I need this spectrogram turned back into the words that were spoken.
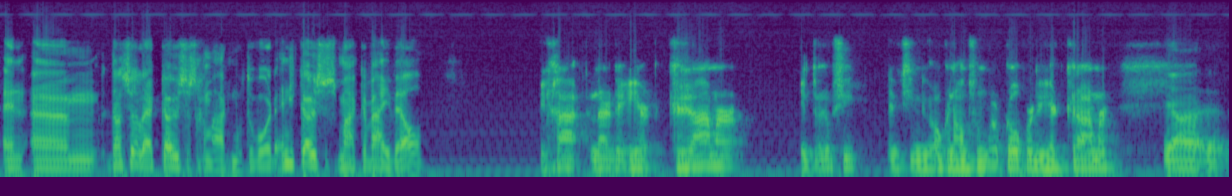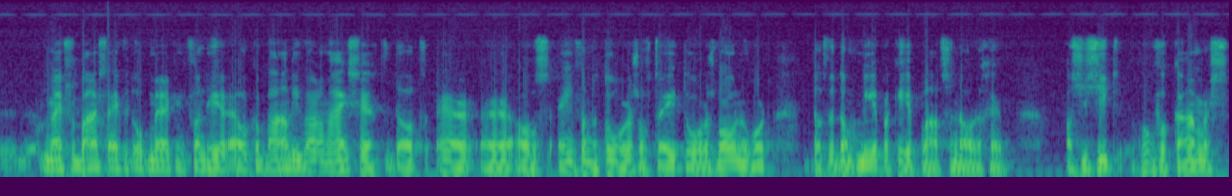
En um, dan zullen er keuzes gemaakt moeten worden. En die keuzes maken wij wel. Ik ga naar de heer Kramer. Interruptie. Ik zie nu ook een hand van mevrouw Koper, de heer Kramer. Ja, eh, mij verbaast even de opmerking van de heer El Kabali... waarom hij zegt dat er eh, als een van de torens of twee torens wonen wordt... dat we dan meer parkeerplaatsen nodig hebben. Als je ziet hoeveel kamers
